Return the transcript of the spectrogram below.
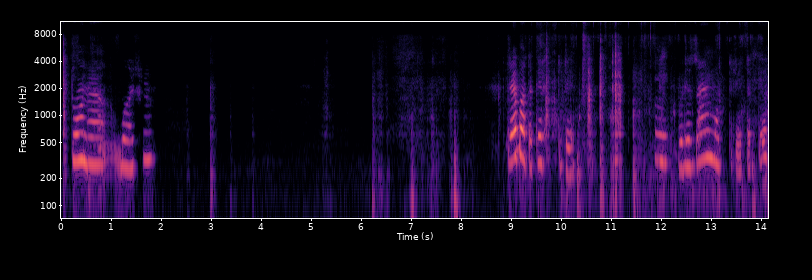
хто не бачив. Треба таких три. Вирізаємо три таких.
